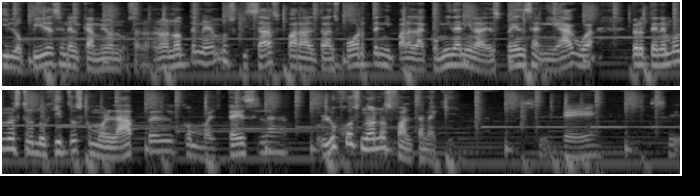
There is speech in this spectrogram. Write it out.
y lo pides en el camión. O sea, no, no, no tenemos quizás para el transporte, ni para la comida, ni la despensa, ni agua, pero tenemos nuestros lujitos como el Apple, como el Tesla. Lujos no nos faltan aquí. sí, Sí.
